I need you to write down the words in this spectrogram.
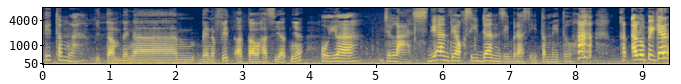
hitam lah Hitam dengan benefit atau khasiatnya? oh iya jelas dia antioksidan sih beras hitam itu lu pikir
